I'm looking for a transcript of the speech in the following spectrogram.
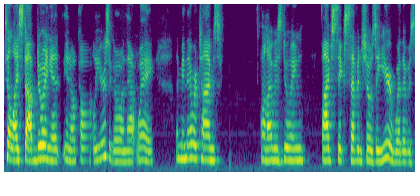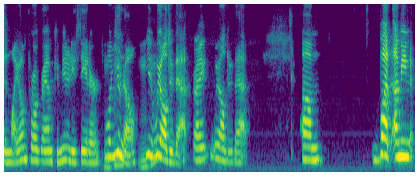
till I stopped doing it, you know, a couple years ago in that way. I mean, there were times when I was doing five, six, seven shows a year, whether it was in my own program, community theater. Mm-hmm. Well, you know, mm-hmm. you know, we all do that, right? We all do that. Um, but I mean,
